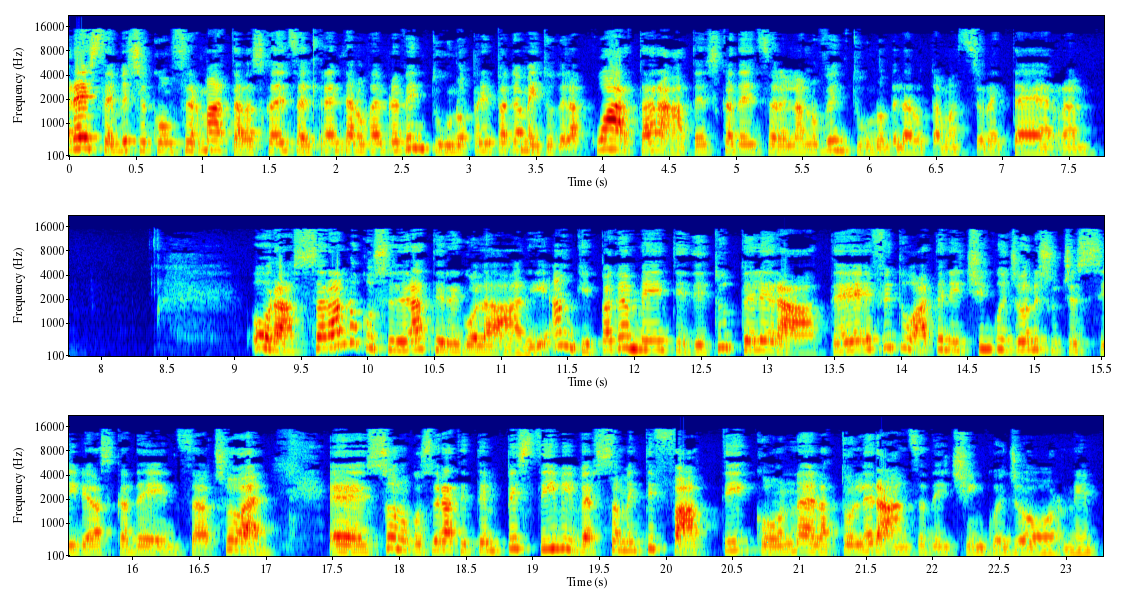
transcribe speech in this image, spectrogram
Resta invece confermata la scadenza del 30 novembre 21 per il pagamento della quarta rata in scadenza nell'anno 21 della rottamazione Ter. Ora saranno considerati regolari anche i pagamenti di tutte le rate effettuate nei 5 giorni successivi alla scadenza, cioè eh, sono considerati tempestivi i versamenti fatti con la tolleranza dei 5 giorni.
